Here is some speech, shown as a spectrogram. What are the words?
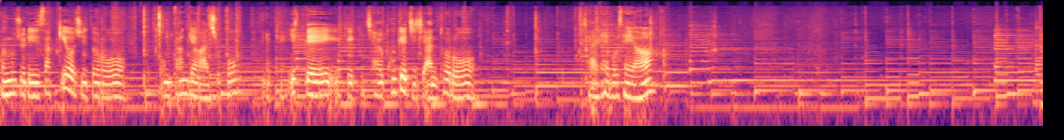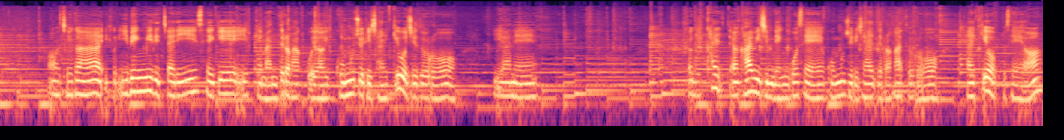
고무줄이 싹 끼워지도록 좀 당겨가지고 이렇게 이때 이렇게 잘 구겨지지 않도록 잘 해보세요. 어, 제가 이거 200ml짜리 3개 이렇게 만들어 봤고요. 이 고무줄이 잘 끼워지도록 이 안에 여기 칼, 어, 가위집 낸 곳에 고무줄이 잘 들어가도록 잘 끼워 보세요.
